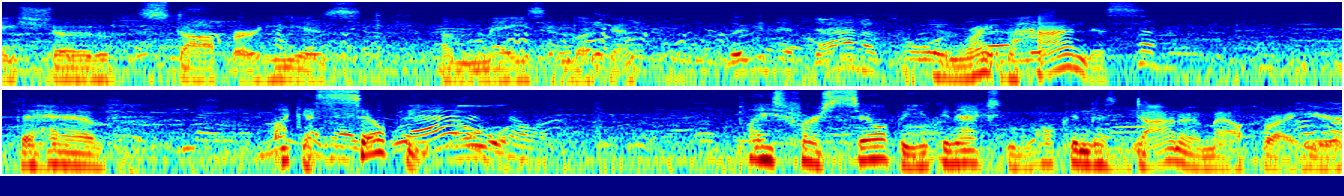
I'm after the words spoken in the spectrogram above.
a showstopper. He is amazing looking. Look at the dinosaur. And right behind us, they have like a selfie place for a selfie. You can actually walk in this dino mouth right here,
